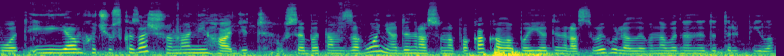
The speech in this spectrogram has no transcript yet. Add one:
Вот. І я вам хочу сказати, що вона не гадить у себе там в загоні. Один раз вона покакала, бо її один раз вигуляли, вона, видно, не дотерпіла.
